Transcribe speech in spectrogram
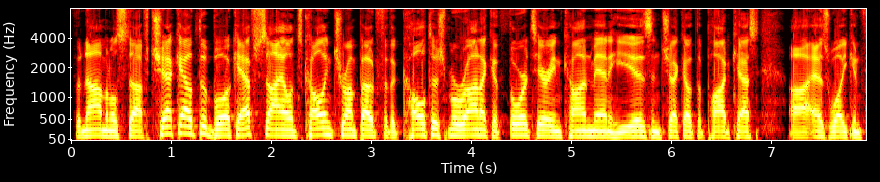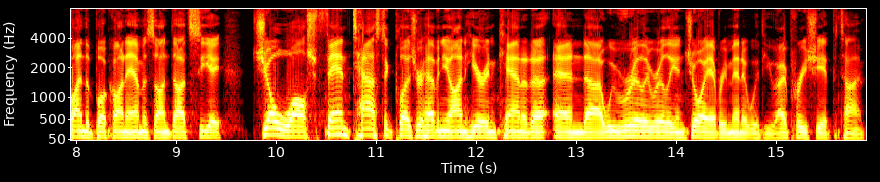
Phenomenal stuff. Check out the book, F Silence, calling Trump out for the cultish, moronic, authoritarian con man he is, and check out the podcast uh, as well. You can find the book on Amazon.ca. Joe Walsh, fantastic pleasure having you on here in Canada, and uh, we really, really enjoy every minute with you. I appreciate the time.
